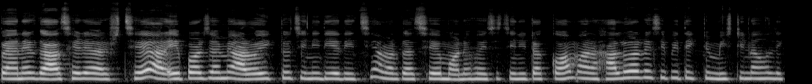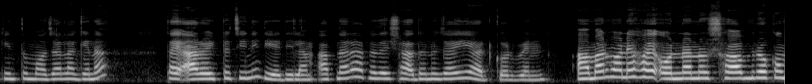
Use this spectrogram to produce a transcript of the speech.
প্যানের গা ছেড়ে আসছে। আর এই পর্যায়ে আমি আরও একটু চিনি দিয়ে দিচ্ছি। আমার কাছে মনে হয়েছে চিনিটা কম। আর হালুয়ার রেসিপিতে একটু মিষ্টি না হলে কিন্তু মজা লাগে না। তাই আরও একটু চিনি দিয়ে দিলাম। আপনারা আপনাদের স্বাদ অনুযায়ী অ্যাড করবেন। আমার মনে হয় অন্যান্য সব রকম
